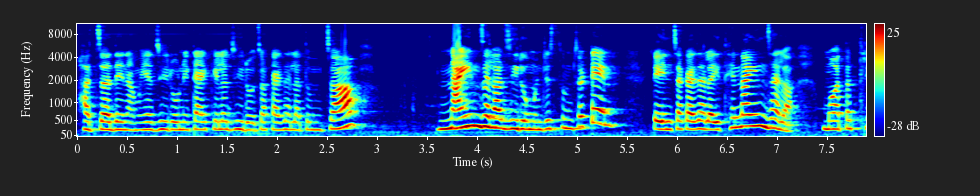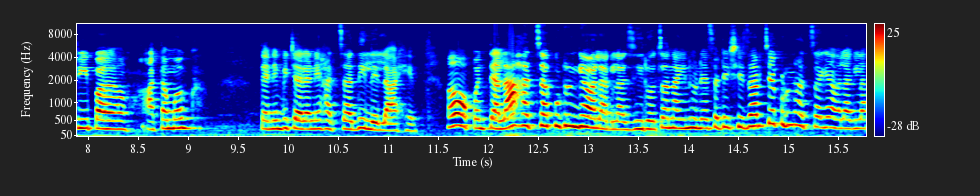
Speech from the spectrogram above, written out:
हातचा दे ना. मग या झिरोने काय केलं? झिरोचा काय झाला तुमचा? नाईन झाला झिरो म्हणजेच तुमचं टेन टेनचा काय झाला? इथे नाईन झाला. मग आता थ्री पा आता मग त्याने बिचाऱ्याने हातचा दिलेला आहे. हो पण त्याला हातचा कुठून घ्यावा लागला? झिरोचा नाईन होण्यासाठी शेजारच्याकडून हातचा घ्यावा लागला.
